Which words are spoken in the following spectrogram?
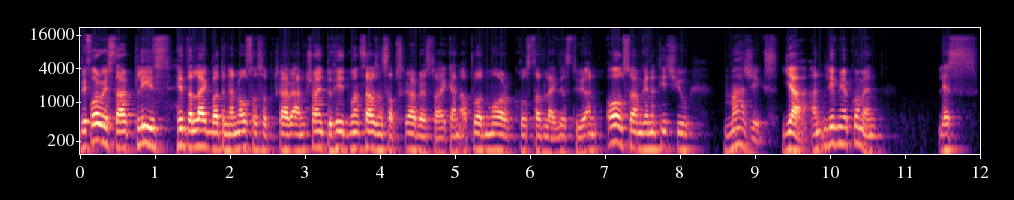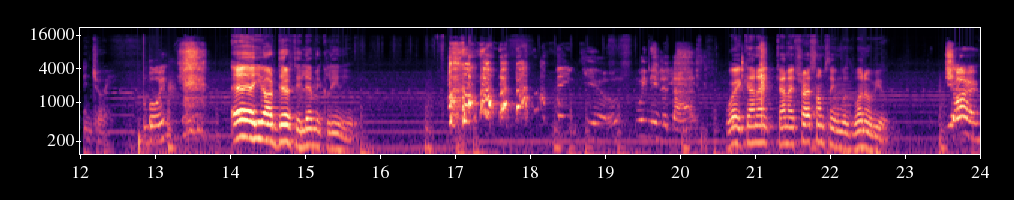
Before we start, please hit the like button and also subscribe. I'm trying to hit 1000 subscribers so I can upload more cool stuff like this to you. And also, I'm gonna teach you magics. Yeah, and leave me a comment. Let's enjoy. boy. Hey, you are dirty. Let me clean you. Needed that. Wait, can I can I try something with one of you? Sure.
